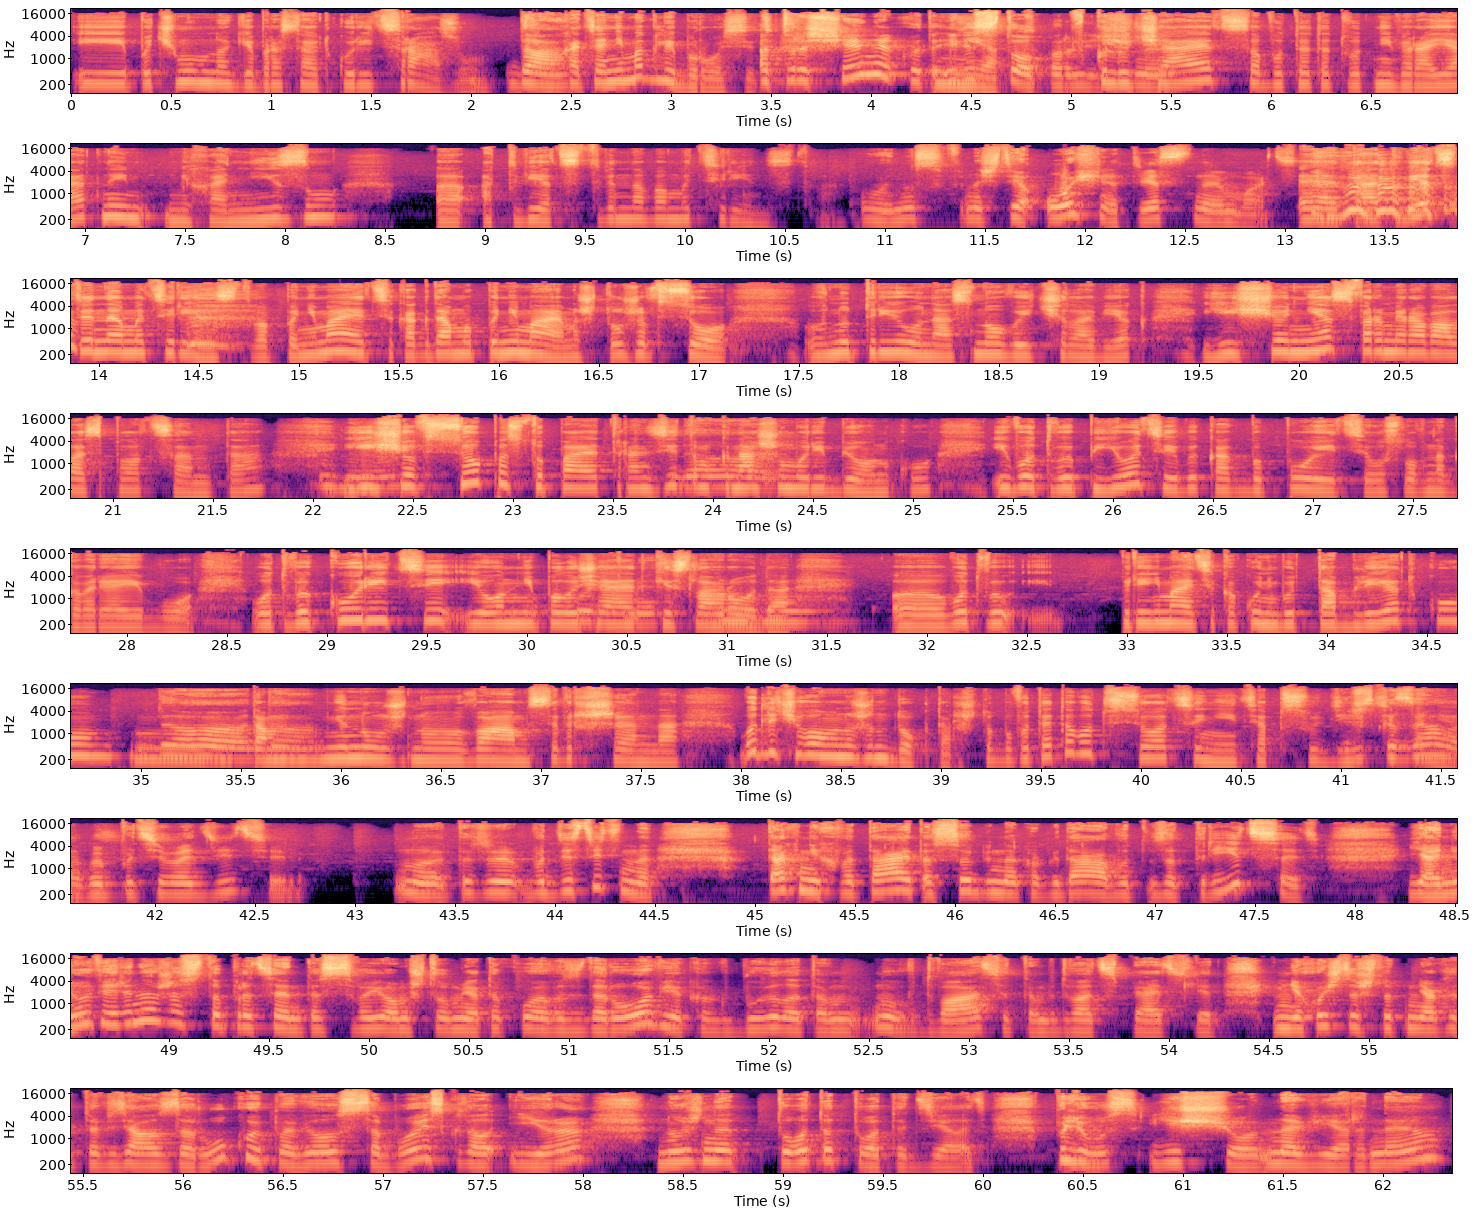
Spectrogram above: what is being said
и почему многие бросают курить сразу, Да. хотя не могли бросить. Отвращение какое-то или Нет, стопор личный? включается вот этот вот невероятный механизм ответственного материнства. Ой, ну, значит, я очень ответственная мать. Это ответственное материнство, понимаете, когда мы понимаем, что уже все, внутри у нас новый человек, еще не сформировалась плацента, еще все поступает транзитом к Да. нашему ребенку, и вот вы пьете, и вы как бы поете, условно говоря, его. Вот вы курите, и он не получает вместе. кислорода. Э, Вот вы принимаете какую-нибудь таблетку, Да, там да. ненужную вам совершенно. Вот для чего вам нужен доктор, чтобы вот это вот все оценить, Я обсудить. и сказала, вы путеводитель. Ну, это же вот действительно так не хватает, особенно когда вот за 30, я не уверена уже сто процентов в своем, что у меня такое вот здоровье, как было там, ну, в 20, там, в 25 лет. И мне хочется, чтобы меня кто-то взял за руку и повел с собой и сказал, Ира, нужно то-то, то-то делать. Плюс еще, наверное,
